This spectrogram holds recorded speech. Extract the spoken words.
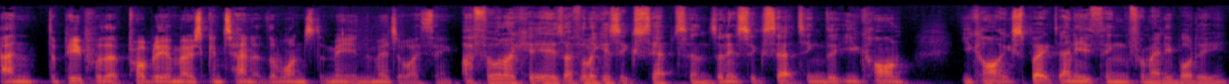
And the people that probably are most content are the ones that meet in the middle. I think. I feel like it is. I feel like it's acceptance, and it's accepting that you can't you can't expect anything from anybody.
